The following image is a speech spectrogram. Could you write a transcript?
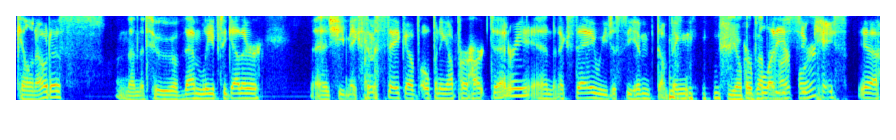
killing Otis and then the two of them leave together and she makes the mistake of opening up her heart to Henry and the next day we just see him dumping He her her bloody her. suitcase. Yeah.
